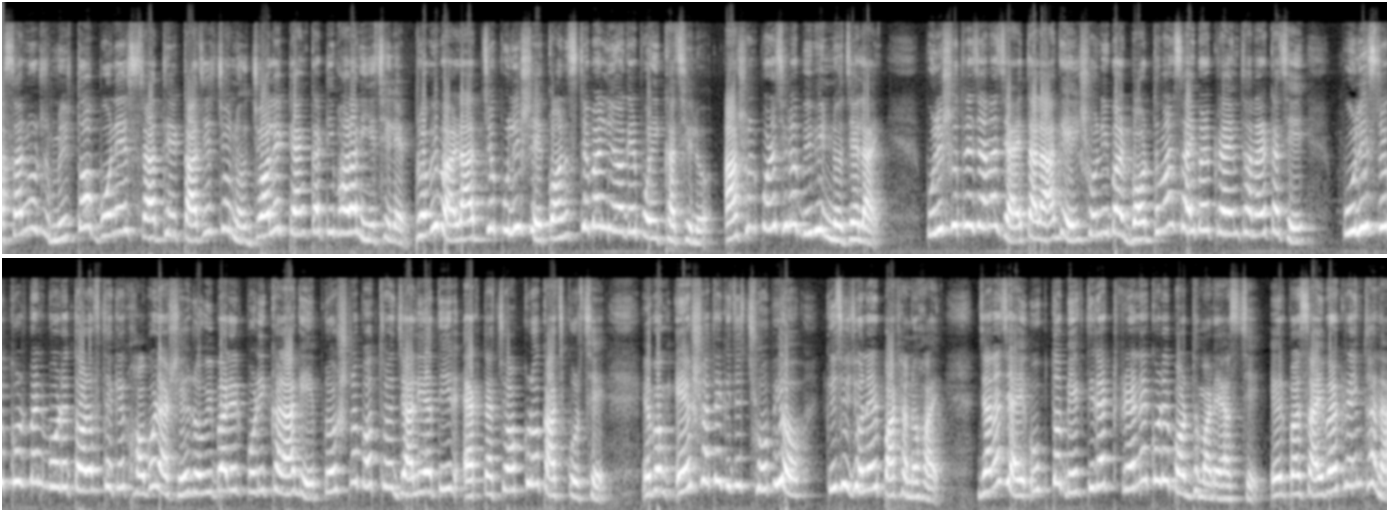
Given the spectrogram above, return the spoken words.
আসানুর মৃত বোনের শ্রাদ্ধের কাজের জন্য জলের ট্যাঙ্কারটি ভাড়া নিয়েছিলেন। রবিবার রাজ্য পুলিশে কনস্টেবল নিয়োগের পরীক্ষা ছিল। আসন পড়েছিল বিভিন্ন জেলায়। পুলিশ সূত্রে জানা যায়, তার আগে শনিবার বর্ধমান সাইবার ক্রাইম থানার কাছে পুলিশ রিক্রুটমেন্ট বোর্ডের তরফ থেকে খবর আসে, রবিবারের পরীক্ষার আগে প্রশ্নপত্র জালিয়াতির একটা চক্র কাজ করছে এবং এর সাথে কিছু ছবিও কিছু জনের পাঠানো হয়। জানা যায়, উক্ত ব্যক্তিরা ট্রেনে করে বর্ধমানে আসছে। এরপর সাইবার ক্রাইম থানা,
